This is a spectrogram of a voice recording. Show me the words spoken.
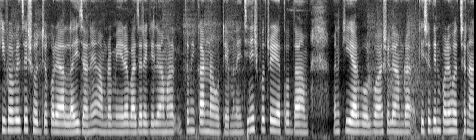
কীভাবে যে সহ্য করে আল্লাহই জানে। আমরা মেয়েরা বাজারে গেলে আমার একদমই কান্না ওঠে মানে জিনিসপত্রের এত দাম মানে কি আর বলব? আসলে আমরা কিছুদিন পরে হচ্ছে না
